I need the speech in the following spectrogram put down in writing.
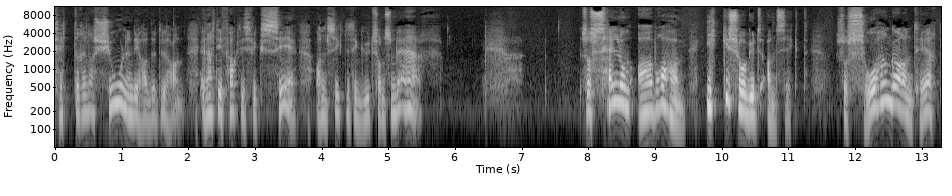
tette relasjonen de hadde til han, enn at de faktisk fikk se ansiktet til Gud sånn som det er. Så selv om Abraham ikke så Guds ansikt, så så han garantert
